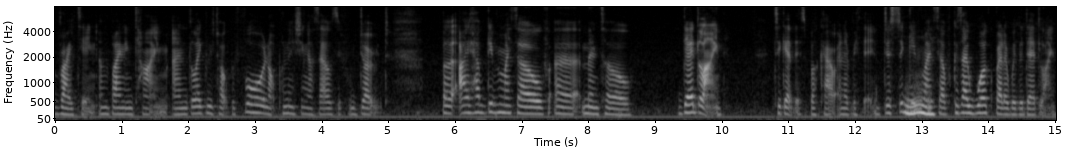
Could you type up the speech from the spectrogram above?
writing and finding time, and like we've talked before, not punishing ourselves if we don't. But I have given myself a mental deadline to get this book out and everything, just to give myself because I work better with a deadline.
